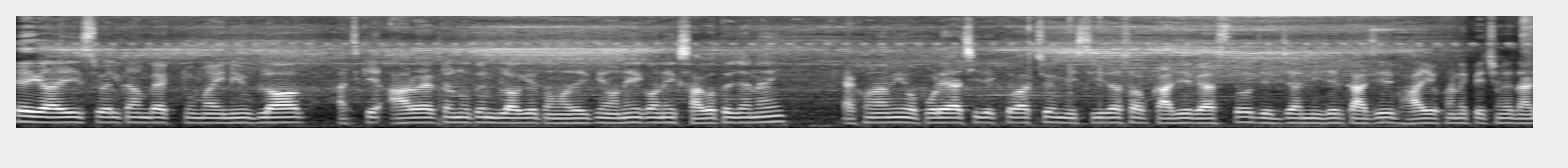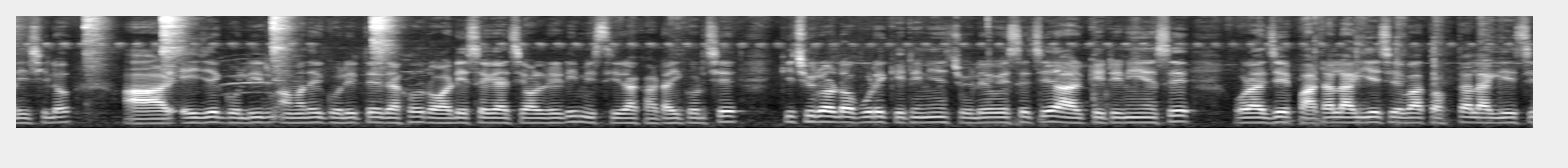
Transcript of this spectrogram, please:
Hey guys welcome back to my new blog আজকে আরও একটা নতুন ব্লগে তোমাদেরকে অনেক অনেক স্বাগত জানাই। এখন আমি ওপরে আছি, দেখতে পাচ্ছ, মিস্ত্রিরা সব কাজে ব্যস্ত, যে যার নিজের কাজে, ভাই ওখানে পেছনে দাঁড়িয়ে ছিল। আর এই যে গলির, আমাদের গলিতে দেখো, রড এসে গেছে অলরেডি মিস্ত্রিরা কাটাই করছে। কিছু রড ওপরে কেটে নিয়ে চলেও এসেছে, আর কেটে নিয়ে এসে ওরা যে পাটা লাগিয়েছে বা তক্তা লাগিয়েছে,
